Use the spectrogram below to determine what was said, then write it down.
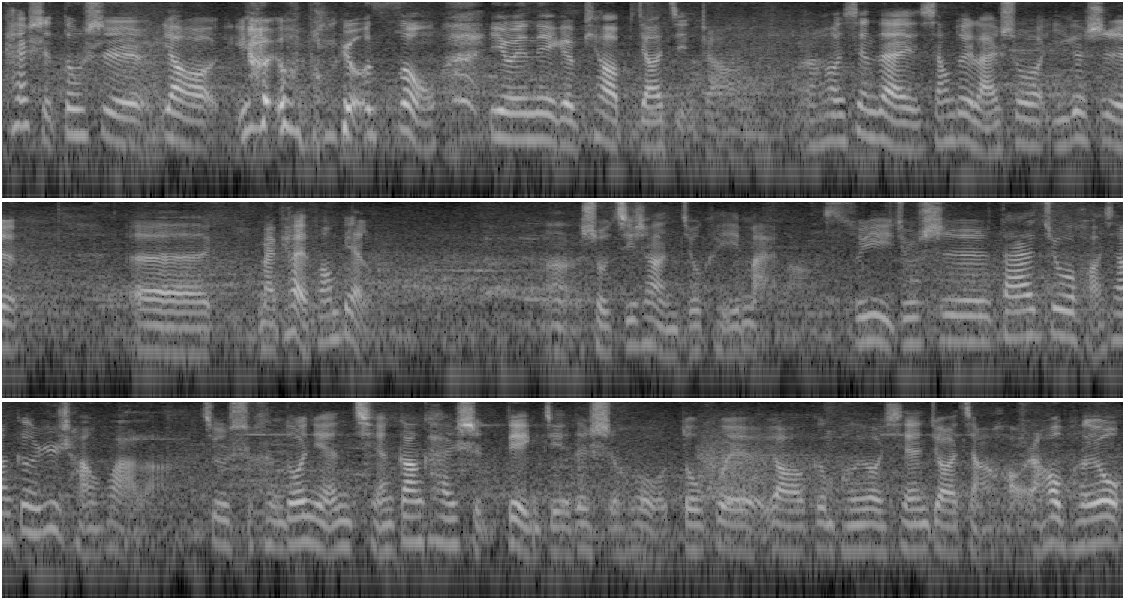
开始都是要 要有朋友送，因为那个票比较紧张。然后现在相对来说，一个是呃买票也方便了，嗯，手机上你就可以买了，所以就是大家就好像更日常化了。就是很多年前刚开始电影节的时候，都会要跟朋友先就要讲好，然后朋友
